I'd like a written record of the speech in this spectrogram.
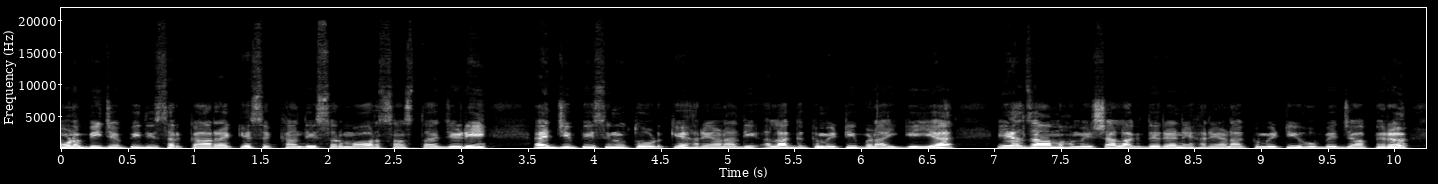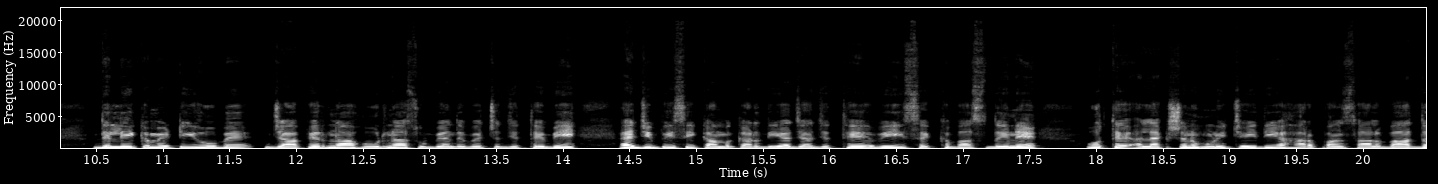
ਹੁਣ ਬੀਜੇਪੀ ਦੀ ਸਰਕਾਰ ਹੈ ਕਿ ਸਿੱਖਾਂ ਦੀ ਸਰਮੌਰ ਸੰਸਥਾ ਹੈ ਜਿਹੜੀ ਐਜੀਪੀਸੀ ਨੂੰ ਤੋੜ ਕੇ ਹਰਿਆਣਾ ਦੀ ਅਲੱਗ ਕਮੇਟੀ ਬਣਾਈ ਗਈ ਹੈ। ਇਹ ਇਲਜ਼ਾਮ ਹਮੇਸ਼ਾ ਲੱਗਦੇ ਰਹੇ ਨੇ, ਹਰਿਆਣਾ ਕਮੇਟੀ ਹੋਵੇ ਜਾਂ ਫਿਰ ਦਿੱਲੀ ਕਮੇਟੀ ਹੋਵੇ ਜਾਂ ਫਿਰ ਨਾ ਹੋਰਨਾਂ ਸੂਬਿਆਂ ਦੇ ਵਿੱਚ ਜਿੱਥੇ ਵੀ ਐਜੀਪੀਸੀ ਕੰਮ ਕਰਦੀ ਹੈ ਜਾਂ ਜਿੱਥੇ ਵੀ ਸਿੱਖ ਵੱਸਦੇ ਨੇ ਉੱਥੇ ਇਲੈਕਸ਼ਨ ਹੋਣੀ ਚਾਹੀਦੀ ਹੈ ਹਰ 5 ਸਾਲ ਬਾਅਦ।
